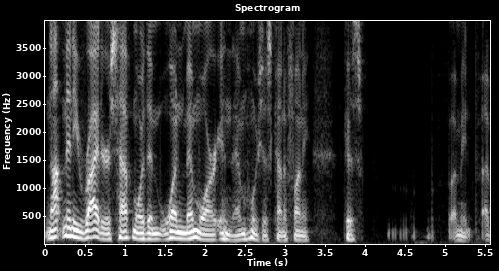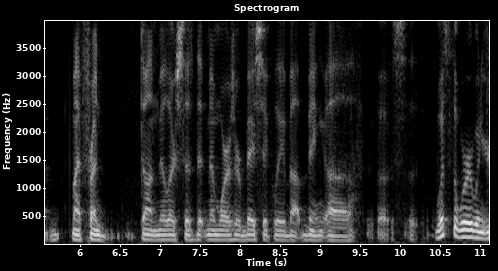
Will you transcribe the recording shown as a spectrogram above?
Not many writers have more than one memoir in them, which is kind of funny because, I mean, I, my friend Don Miller says that memoirs are basically about being, uh, uh, what's the word when you're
